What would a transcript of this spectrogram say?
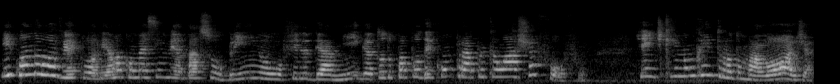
E quando ela vê aquilo ali, ela começa a inventar sobrinho, filho de amiga, tudo para poder comprar porque ela acha fofo. Gente, quem nunca entrou numa loja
